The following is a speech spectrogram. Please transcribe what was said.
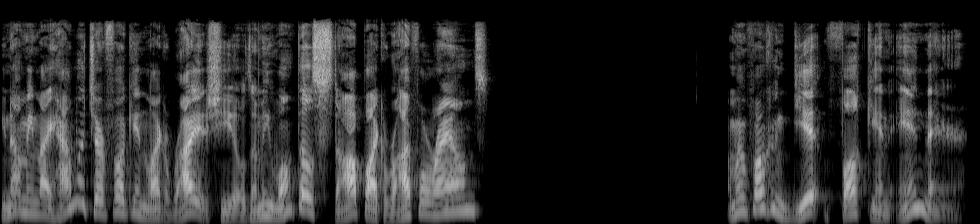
You know I mean? Like, how much are fucking like riot shields? I mean, won't those stop like rifle rounds? I mean, fucking get fucking in there.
